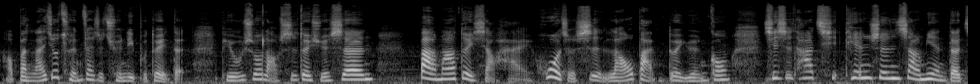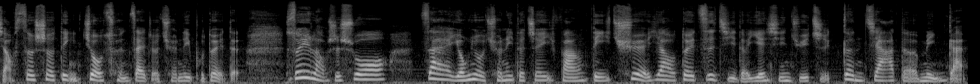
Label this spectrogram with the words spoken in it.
好，本来就存在着权利不对等，比如说老师对学生。爸妈对小孩，或者是老板对员工，其实他天生上面的角色设定就存在着权力不对等。所以老实说，在拥有权力的这一方，的确要对自己的言行举止更加的敏感。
